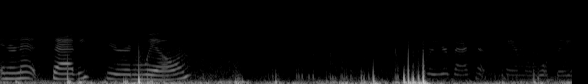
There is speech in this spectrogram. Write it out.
internet savvy steering wheel. Where your backup camera will be.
